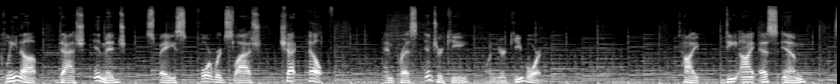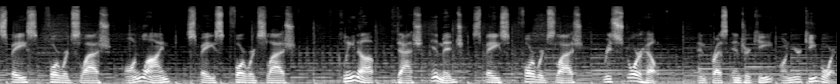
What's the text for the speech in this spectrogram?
cleanup dash image space forward slash check health and press enter key on your keyboard. Type DISM space forward slash online space forward slash cleanup dash image space forward slash restore health and press enter key on your keyboard.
